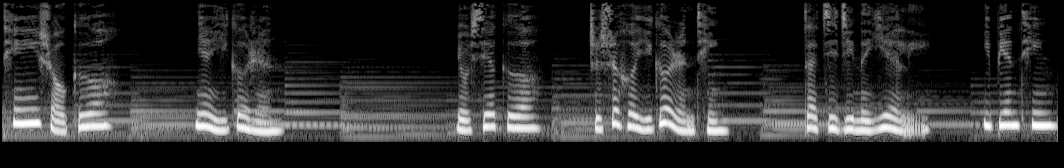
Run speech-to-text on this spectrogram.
听一首歌，念一个人。有些歌只适合一个人听，在寂静的夜里，一边听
